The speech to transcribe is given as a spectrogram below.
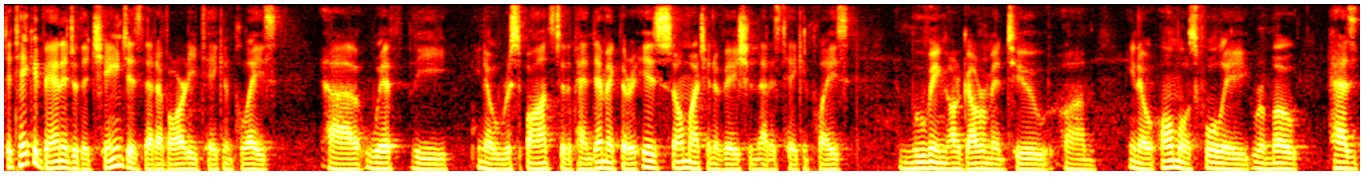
to take advantage of the changes that have already taken place uh, with the you know response to the pandemic. There is so much innovation that has taken place, moving our government to um, you know almost fully remote has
